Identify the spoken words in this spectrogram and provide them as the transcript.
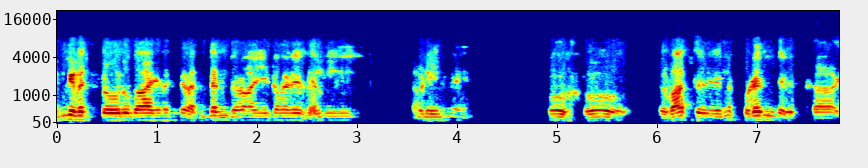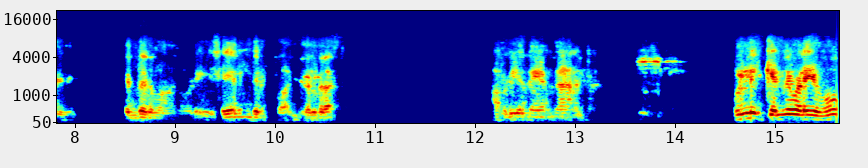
எங்கவத்தோரு பாயம் என்று வந்தன் துராயுகமழுதல் அப்படின்னு. ஓஹோ பார்த்து என்ன? குழந்திருக்காள் எம்பெருமானோடு சேர்ந்திருப்பாள் சொல்றார் அப்படி என்ன என்ன புள்ளிக்கு என்ன விளையுமோ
